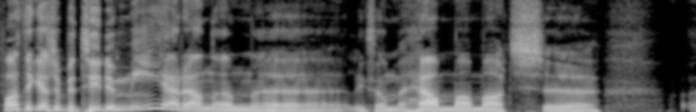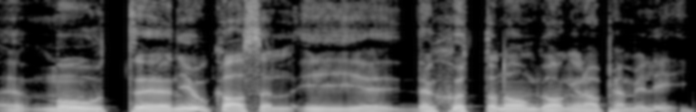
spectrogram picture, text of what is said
Fast det kanske betyder mer än en eh, liksom hemmamatch eh mot eh, Newcastle i eh, den 17 omgången av Premier League.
